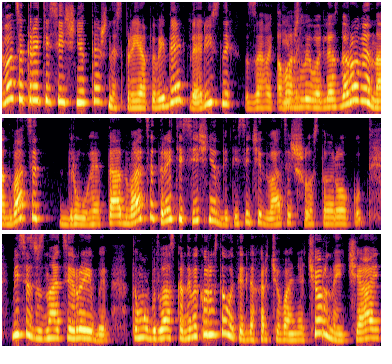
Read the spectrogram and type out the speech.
23 січня теж несприятливий день для різних заготівель. Важливо для здоров'я на 22 та 23 січня 2026 року. Місяць в знаці риби, тому, будь ласка, не використовуйте для харчування чорний чай,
